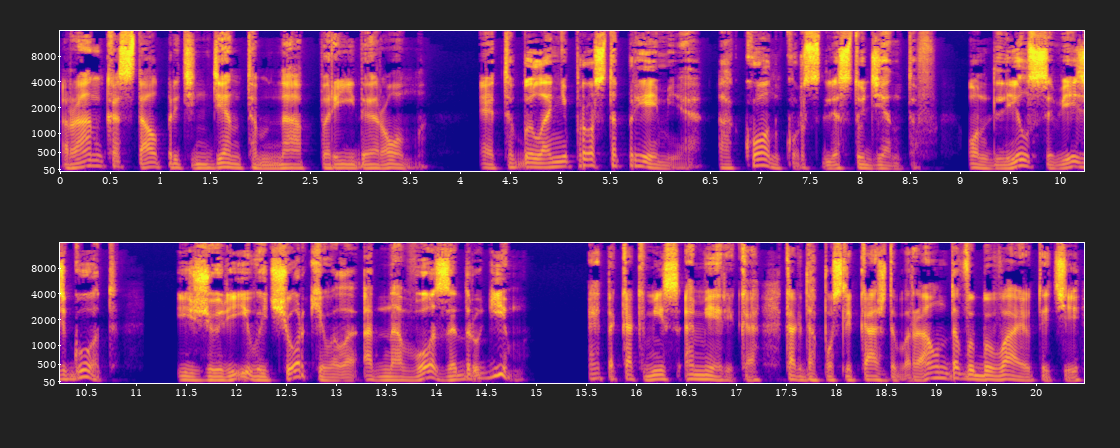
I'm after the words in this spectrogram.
Ранка стал претендентом на При де Ром. Это была не просто премия, а конкурс для студентов. Он длился весь год – и жюри вычеркивало одного за другим. Это как мисс Америка, когда после каждого раунда выбывают эти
